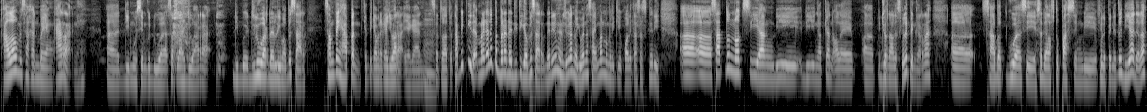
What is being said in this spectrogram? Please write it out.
kalau misalkan Bayangkara nih eh, di musim kedua setelah juara di di luar dari lima besar something happen ketika mereka juara ya kan sesuatu tapi tidak mereka tetap berada di tiga besar dan ini menunjukkan bagaimana Simon memiliki kualitasnya sendiri Eh, eh, satu notes yang di, diingatkan oleh eh, jurnalis Filipin karena eh, sahabat gua si Sedalaf Tupas yang di Filipina itu dia adalah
